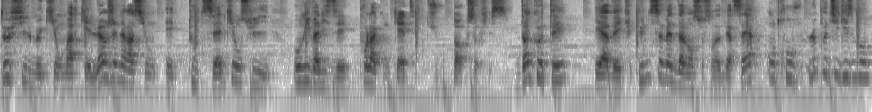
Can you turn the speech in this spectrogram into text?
Deux films qui ont marqué leur génération et toutes celles qui ont suivi ont rivalisé pour la conquête du box-office. D'un côté, et avec une semaine d'avance sur son adversaire, on trouve le petit gizmo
